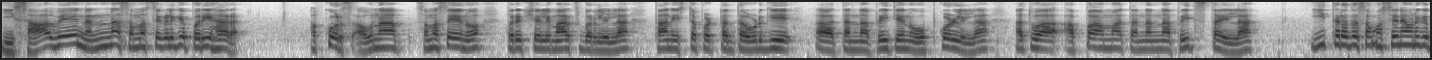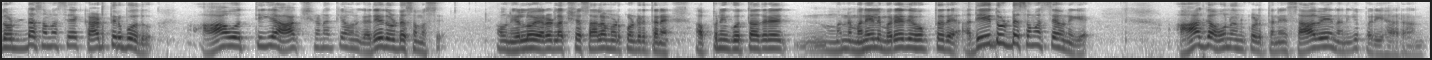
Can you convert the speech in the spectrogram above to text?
ಈ ಸಾವೇ ನನ್ನ ಸಮಸ್ಯೆಗಳಿಗೆ ಪರಿಹಾರ. ಅಫ್ಕೋರ್ಸ್ ಅವನ ಸಮಸ್ಯೆ ಏನು ಪರೀಕ್ಷೆಯಲ್ಲಿ ಮಾರ್ಕ್ಸ್ ಬರಲಿಲ್ಲ. ತಾನು ಇಷ್ಟಪಟ್ಟಂಥ ಹುಡುಗಿ ತನ್ನ ಪ್ರೀತಿಯನ್ನು ಒಪ್ಕೊಳ್ಳಿಲ್ಲ. ಅಥವಾ ಅಪ್ಪ, ಅಮ್ಮ ತನ್ನನ್ನು ಪ್ರೀತಿಸ್ತಾ ಇಲ್ಲ. ಈ ಥರದ ಸಮಸ್ಯೆನೇ ಅವನಿಗೆ ದೊಡ್ಡ ಸಮಸ್ಯೆ ಕಾಡ್ತಿರ್ಬೋದು. ಆ ಹೊತ್ತಿಗೆ ಆ ಕ್ಷಣಕ್ಕೆ ಅವನಿಗೆ ಅದೇ ದೊಡ್ಡ ಸಮಸ್ಯೆ. ಅವನು ಎಲ್ಲೋ ಎರಡು ಲಕ್ಷ ಸಾಲ ಮಾಡ್ಕೊಂಡಿರ್ತಾನೆ. ಅಪ್ಪನಿಗೆ ಗೊತ್ತಾದರೆ ಮನೆ, ಮನೆಯಲ್ಲಿ ಮರ್ಯಾದೆ ಹೋಗ್ತದೆ. ಅದೇ ದೊಡ್ಡ ಸಮಸ್ಯೆ ಅವನಿಗೆ. ಆಗ ಅವನು ಅಂದ್ಕೊಳ್ತಾನೆ ಸಾವೇ ನನಗೆ ಪರಿಹಾರ ಅಂತ.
